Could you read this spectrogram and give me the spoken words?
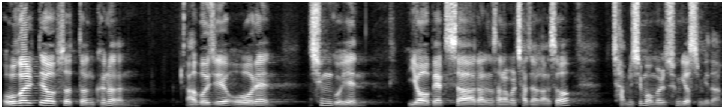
오갈 데 없었던 그는 아버지의 오랜 친구인 여백사라는 사람을 찾아가서 잠시 몸을 숨겼습니다.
